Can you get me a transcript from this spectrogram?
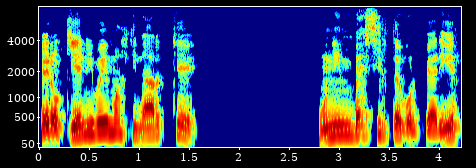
pero ¿quién iba a imaginar que un imbécil te golpearía?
